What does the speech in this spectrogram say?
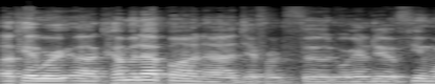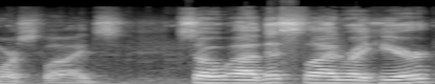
Okay, we're uh, coming up on uh, different food. We're going to do a few more slides. So uh, this slide right here,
